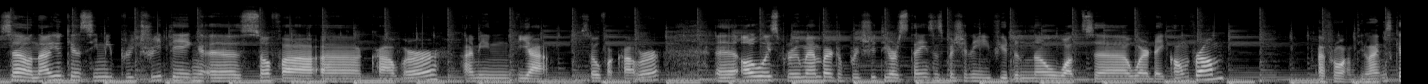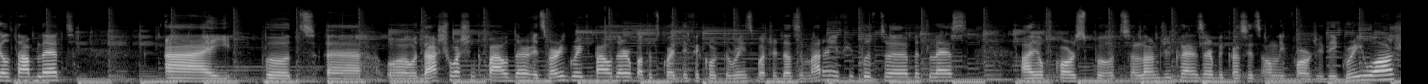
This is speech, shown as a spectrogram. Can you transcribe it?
So now you can see me pre-treating a sofa uh, cover. I mean yeah sofa cover uh, always remember to pre-treat your stains, especially if you don't know what uh, where they come from. I from anti-lime scale tablet. I put uh, Dash washing powder. It's very great powder, but it's quite difficult to rinse, but it doesn't matter if you put a bit less. I of course put a laundry cleanser because it's only 40 degree wash.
